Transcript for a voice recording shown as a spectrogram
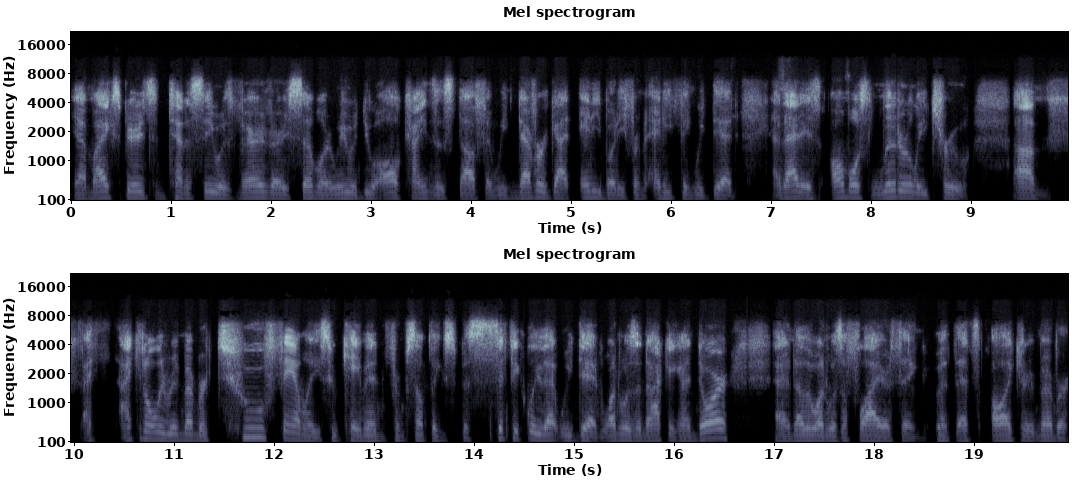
Yeah, my experience in Tennessee was very, very similar. We would do all kinds of stuff and we never got anybody from anything we did. And that is almost literally true. Um, I, I can only remember two families who came in from something specifically that we did. One was a knocking on door, and another one was a flyer thing. But that's all I can remember.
